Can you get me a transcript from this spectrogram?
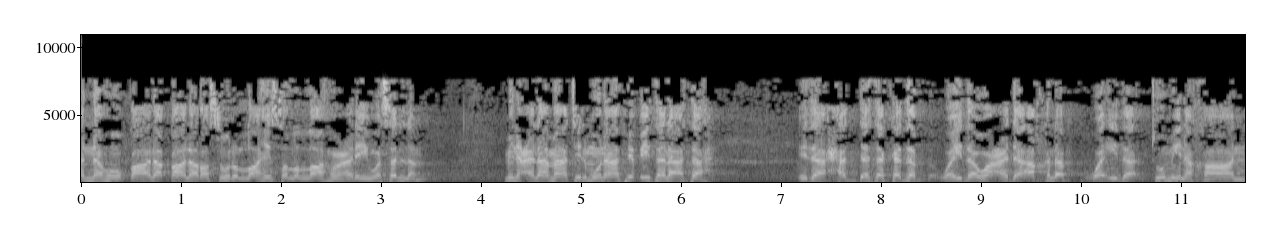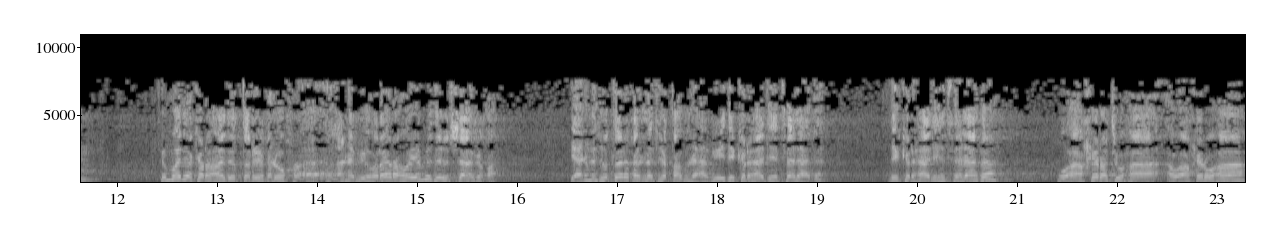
أنه قال قال رسول الله صلى الله عليه وسلم من علامات المنافق ثلاثة إذا حدث كذب وإذا وعد أخلف وإذا اؤتمن خان. ثم ذكر هذه الطريقة الأخرى عن أبي هريرة وهي مثل السابقة. يعني مثل الطريقة التي قبلها في ذكر هذه الثلاثة. ذكر هذه الثلاثة وآخرتها أو آخرها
